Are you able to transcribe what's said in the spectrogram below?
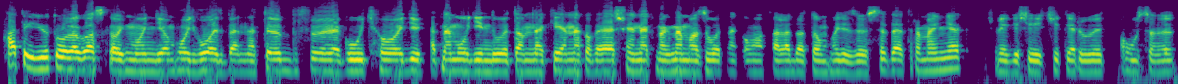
Hát így utólag azt kell, hogy mondjam, hogy volt benne több, főleg úgy, hogy hát nem úgy indultam neki ennek a versenynek, meg nem az volt nekem a feladatom, hogy az összedetre menjek, és mégis így sikerült a 25.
